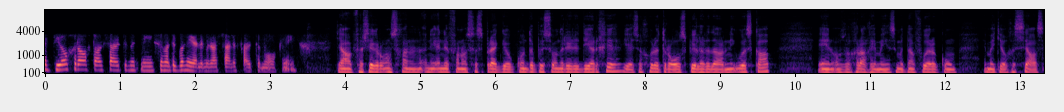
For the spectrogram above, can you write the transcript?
ek deel graag daai foute met mense want ek wil nie hulle met selfde foute maak nie Ja, verseker ons gaan in die einde van ons gesprek jou kontak besonderhede deurgee. Jy's 'n groot rolspeler daar in die Oos-Kaap en ons wil graag hê mense moet na vore kom en met jou gesels.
